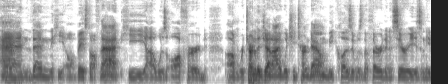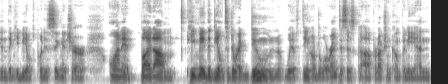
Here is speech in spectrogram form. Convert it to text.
and then he uh, based off that he uh, was offered um, Return of the Jedi, which he turned down because it was the third in a series, and he didn't think he'd be able to put his signature on it, but um, he made the deal to direct Dune with Dino De Laurentiis's uh, production company, and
